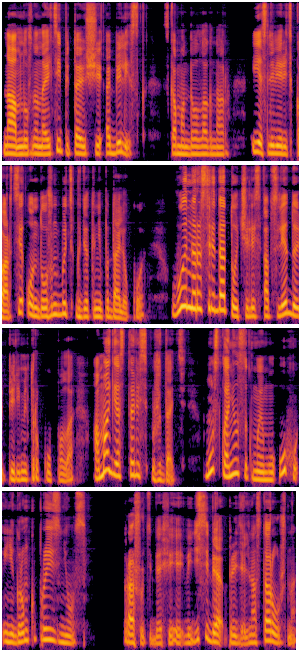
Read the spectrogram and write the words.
«Нам нужно найти питающий обелиск», – скомандовал Агнар. «Если верить карте, он должен быть где-то неподалеку». Воины рассредоточились, обследуя периметр купола, а маги остались ждать. Муж склонился к моему уху и негромко произнес. «Прошу тебя, фея, веди себя предельно осторожно.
